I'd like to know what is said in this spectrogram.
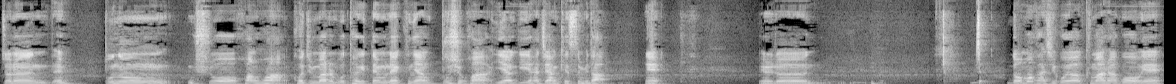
저는 에, 뿌능 슈어 황화 거짓말을 못하기 때문에 그냥 뿌슈화 이야기하지 않겠습니다. 예, 이런 자, 넘어가시고요. 그만하고 예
